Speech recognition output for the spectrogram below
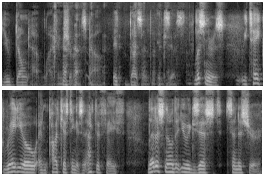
You don't have life insurance, pal. It doesn't exist. Listeners, we take radio and podcasting as an act of faith. Let us know that you exist. Send us your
